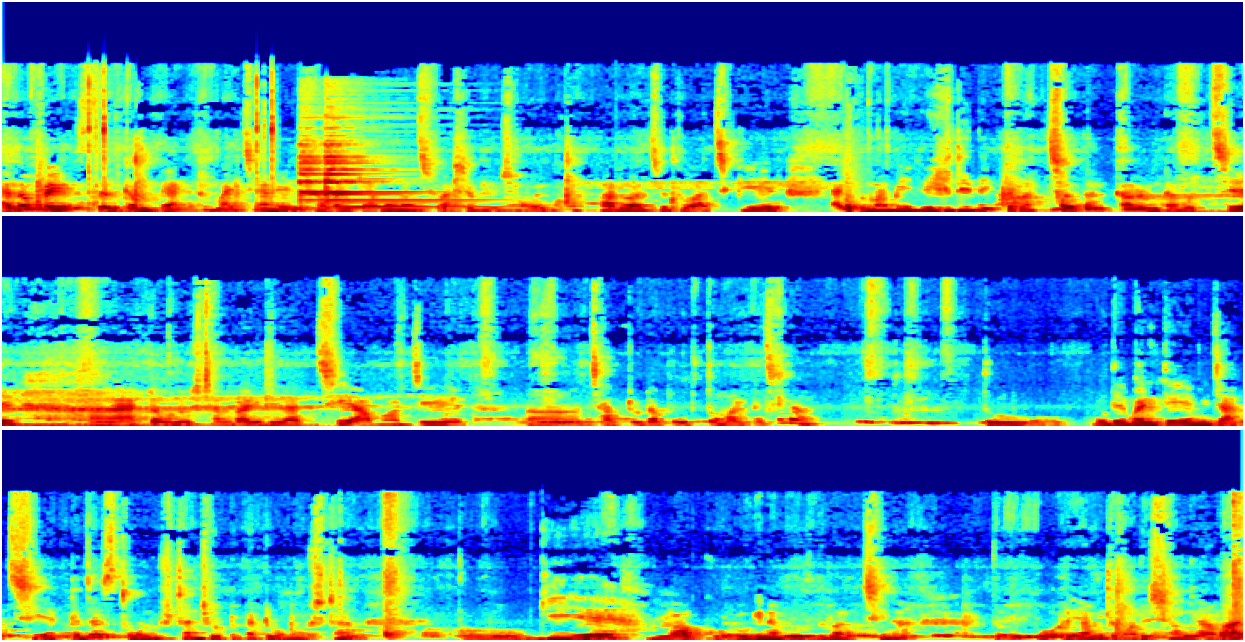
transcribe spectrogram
Hello friends welcome back to my channel সবাই কেমন আছো? আশা করি সবাই খুব ভালো আছো। তো আজকে একদম আমি রেডি দেখতে পাচ্ছ, তার কারণটা হচ্ছে একটা অনুষ্ঠান বাড়িতে যাচ্ছি। আমার যে ছাত্রটা পড়তো আমার কাছে না? তো ওদের বাড়িতেই আমি যাচ্ছি। একটা জাস্ট অনুষ্ঠান ছোট্টখাটো অনুষ্ঠান। তো গিয়ে ব্লগ করব কিনা বলতে পারছি না। তো পরে আমি তোমাদের সঙ্গে আবার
